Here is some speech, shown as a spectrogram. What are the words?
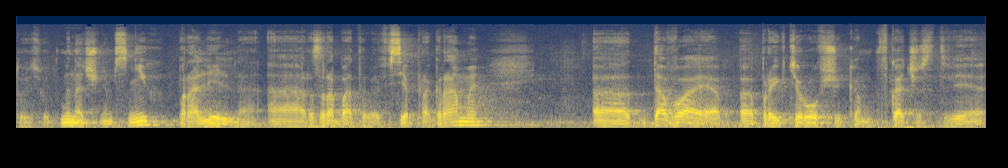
То есть вот мы начнем с них, параллельно а, разрабатывая все программы, а, давая а, проектировщикам в качестве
